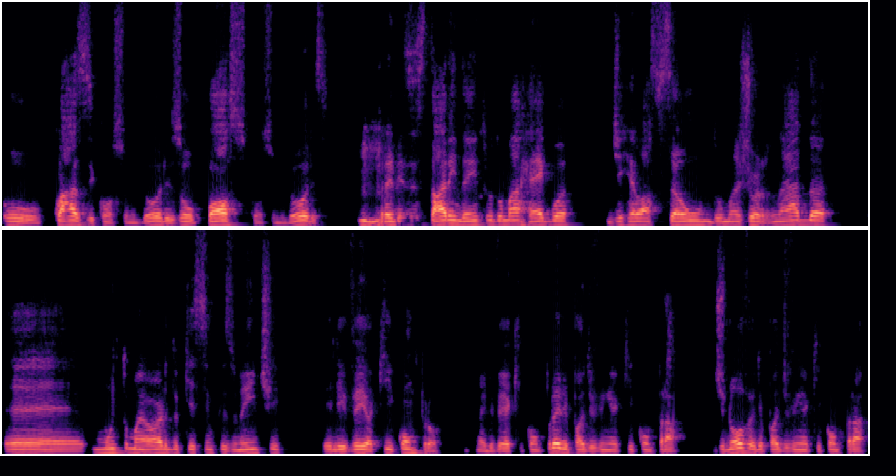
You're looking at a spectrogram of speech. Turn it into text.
ou quase consumidores, ou pós-consumidores, uhum. para eles estarem dentro de uma régua de relação, de uma jornada muito maior do que simplesmente ele veio aqui e comprou. Ele veio aqui comprou, ele pode vir aqui comprar de novo, ele pode vir aqui comprar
